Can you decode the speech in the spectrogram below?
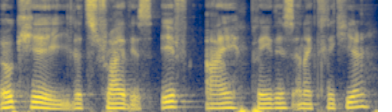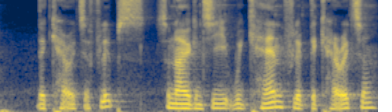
Okay, let's try this. If I play this and I click here, the character flips. So now you can see we can flip the character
